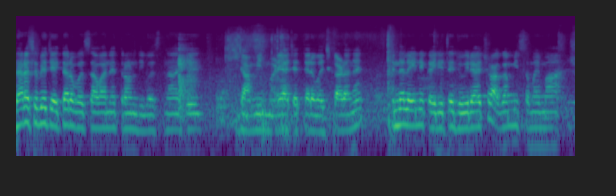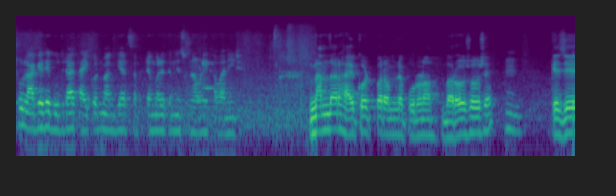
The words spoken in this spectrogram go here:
ધારાસભ્ય ચૈતર વસાવાને ત્રણ દિવસના જે જામીન મળ્યા છે અત્યારે વચગાળાને એને લઈને કઈ રીતે જોઈ રહ્યા છો? આગામી સમયમાં શું લાગે છે ગુજરાત હાઈકોર્ટમાં અગિયાર સપ્ટેમ્બરે તેમની સુનાવણી થવાની છે? નામદાર હાઈકોર્ટ પર અમને પૂર્ણ ભરોસો છે કે જે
